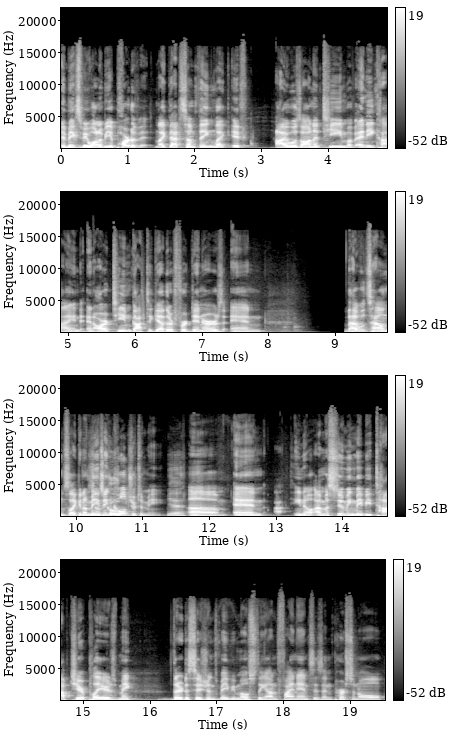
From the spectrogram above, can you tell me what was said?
it makes me want to be a part of it. Like that's something like if I was on a team of any kind and our team got together for dinners and that would sounds like an amazing cool. culture to me. Yeah. Um, and uh, you know, I'm assuming maybe top tier players make their decisions maybe mostly on finances and personal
